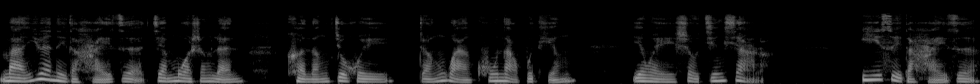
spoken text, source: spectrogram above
满月内的孩子见陌生人，可能就会整晚哭闹不停，因为受惊吓了。一岁的孩子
